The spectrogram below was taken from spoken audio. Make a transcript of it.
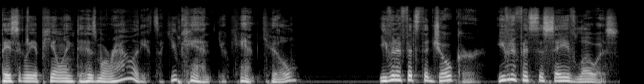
basically appealing to his morality. It's like you can't, you can't kill, even if it's the Joker, even if it's to save Lois.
